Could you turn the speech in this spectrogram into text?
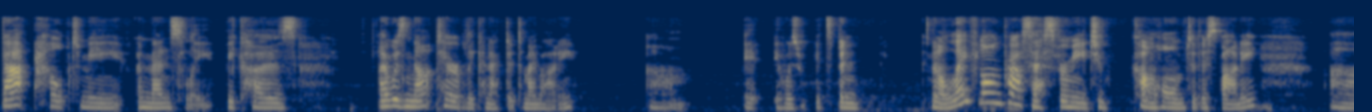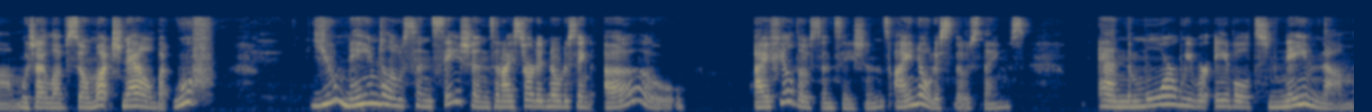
That helped me immensely because I was not terribly connected to my body. Um, it it was it's been it's been a lifelong process for me to come home to this body, um, which I love so much now. But woof, you named those sensations, and I started noticing. Oh, I feel those sensations. I notice those things, and the more we were able to name them,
